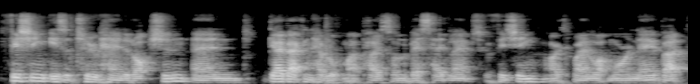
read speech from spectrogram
Fishing is a two-handed option and go back and have a look at my post on the best headlamps for fishing. I explain a lot more in there, but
